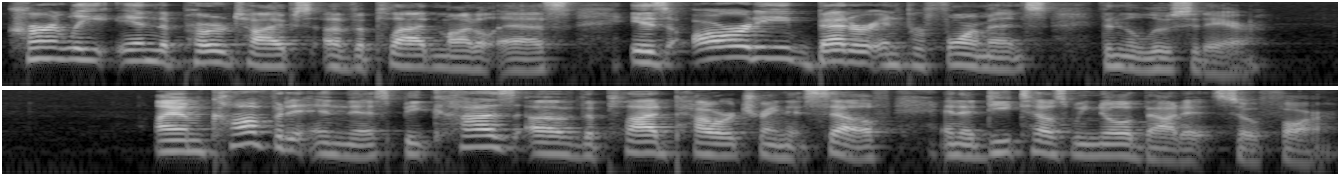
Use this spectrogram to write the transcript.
currently in the prototypes of the Plaid Model S is already better in performance than the Lucid Air. I am confident in this because of the Plaid powertrain itself and the details we know about it so far.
